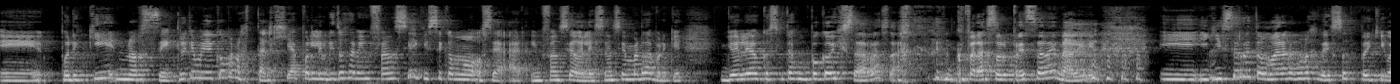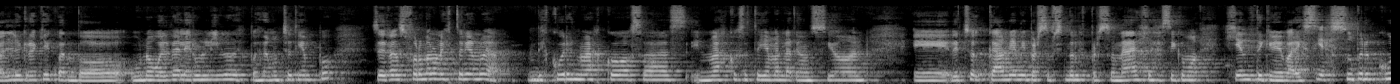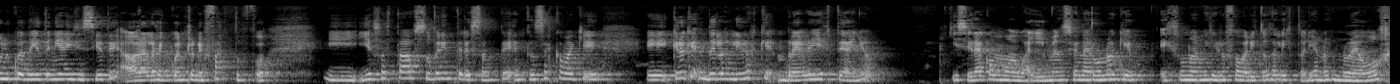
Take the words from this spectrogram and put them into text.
Eh, porque, no sé, creo que me dio como nostalgia por libritos de mi infancia y quise como, o sea, infancia, adolescencia en verdad, porque yo leo cositas un poco bizarras, para sorpresa de nadie, y, quise retomar algunos de esos, porque igual yo creo que cuando uno vuelve a leer un libro después de mucho tiempo, se transforma en una historia nueva, descubres nuevas cosas, y nuevas cosas te llaman la atención, eh, de hecho, cambia mi percepción de los personajes, así como gente que me parecía súper cool cuando yo tenía 17, ahora los encuentro nefastos. Y, eso ha estado súper interesante. Entonces, como que eh, creo que de los libros que releí este año, quisiera como igual mencionar uno que es uno de mis libros favoritos de la historia, no es nuevo.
